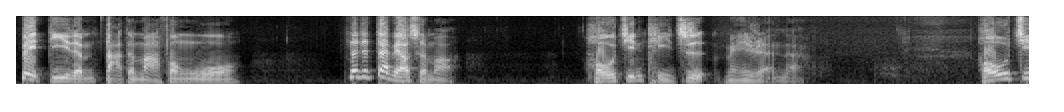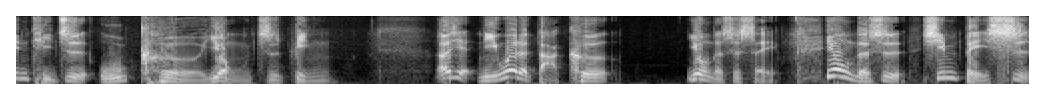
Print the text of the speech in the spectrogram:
被敌人打得马蜂窝，那就代表什么？侯金体制没人了，侯金体制无可用之兵，而且你为了打科，用的是谁？用的是新北市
